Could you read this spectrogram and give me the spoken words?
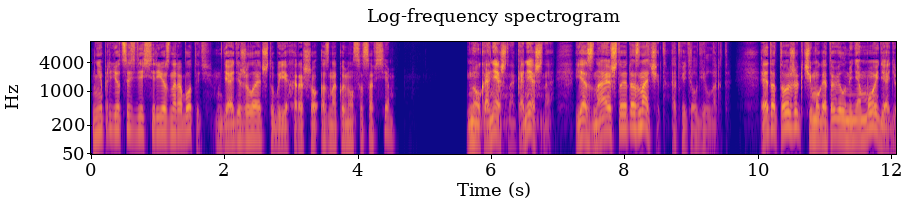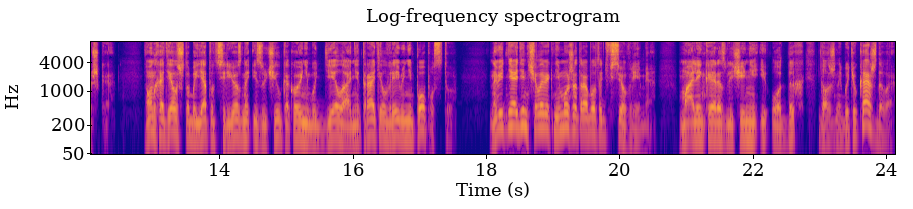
Мне придется здесь серьезно работать. Дядя желает, чтобы я хорошо ознакомился со всем. Ну, конечно, конечно. Я знаю, что это значит, ответил Диллард. Это тоже к чему готовил меня мой дядюшка. Он хотел, чтобы я тут серьезно изучил какое-нибудь дело, а не тратил времени попусту. Но ведь ни один человек не может работать все время. Маленькое развлечение и отдых должны быть у каждого.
